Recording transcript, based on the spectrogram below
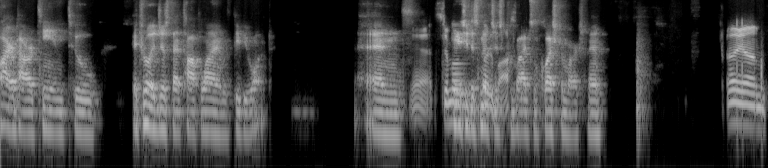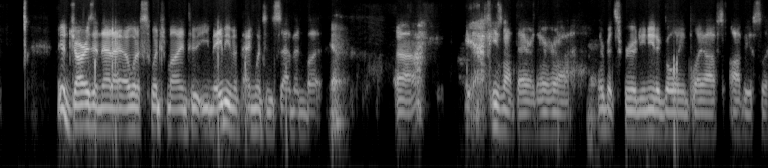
firepower team to it's really just that top line with PP1. And yeah, similar Casey DeSmith just provides some question marks, man. I um I think Jar's in that. I, I would have switched mine to maybe even Penguins in seven, but yeah, uh, yeah, if he's not there, they're uh, they're a bit screwed. You need a goalie in playoffs, obviously.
